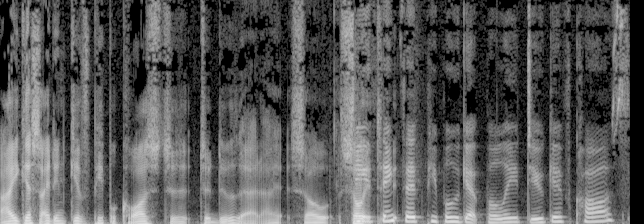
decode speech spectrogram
I guess I didn't give people cause to, to do that. I so so do you it- think that people who get bullied do give cause?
